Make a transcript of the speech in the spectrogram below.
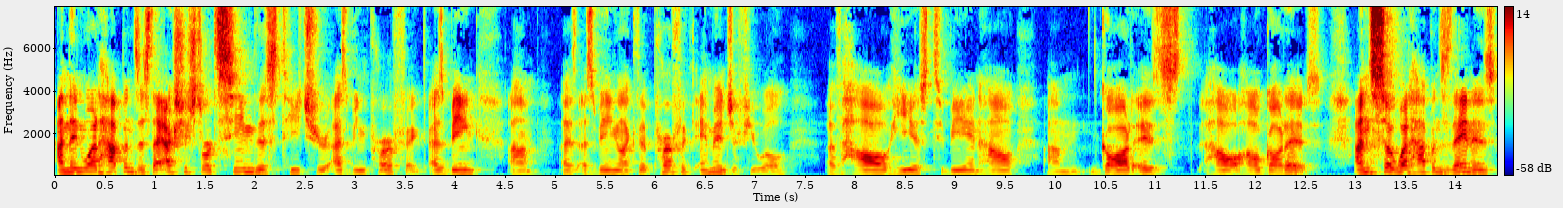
And then what happens is they actually start seeing this teacher as being perfect, as being um, as, as being like the perfect image, if you will, of how he is to be and how um, God is how how God is. And so what happens then is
